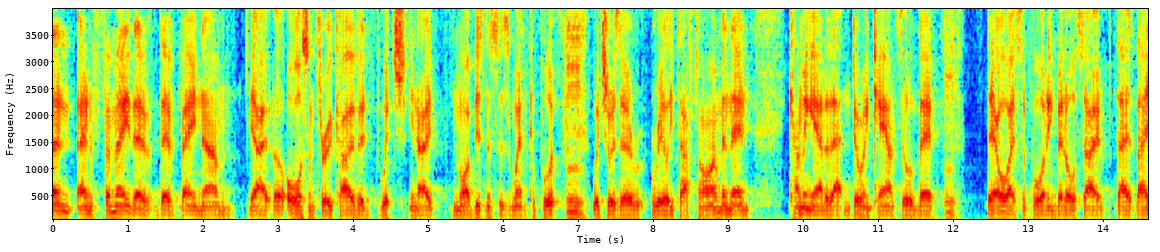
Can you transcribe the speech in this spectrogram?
and, and for me, they've they've been um, you know awesome through COVID, which you know my businesses went kaput, Mm. which was a really tough time. And then coming out of that and doing council, they're Mm. they're always supporting, but also they they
